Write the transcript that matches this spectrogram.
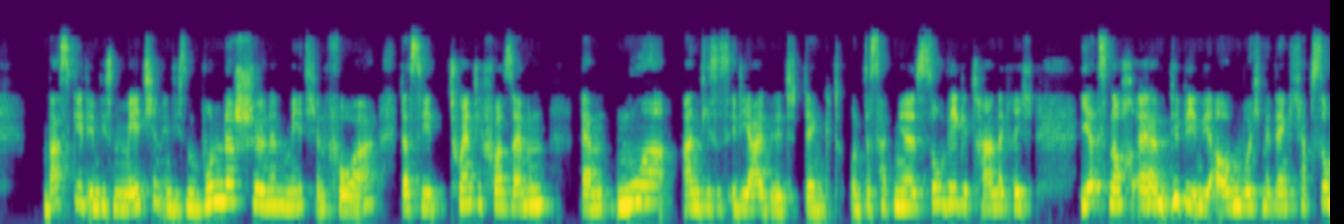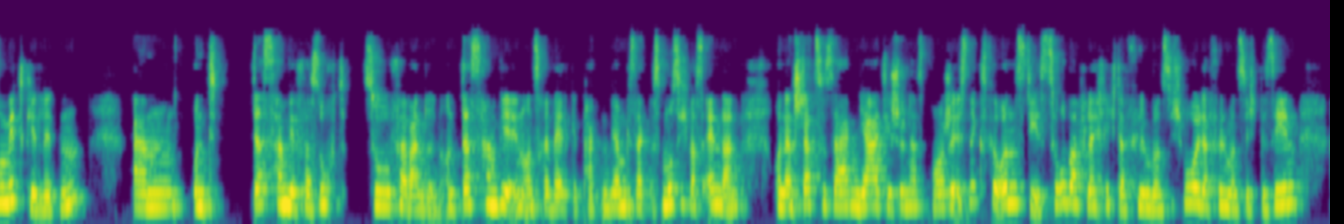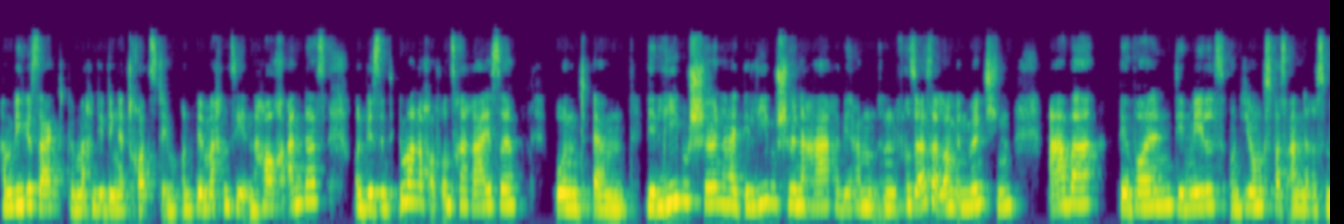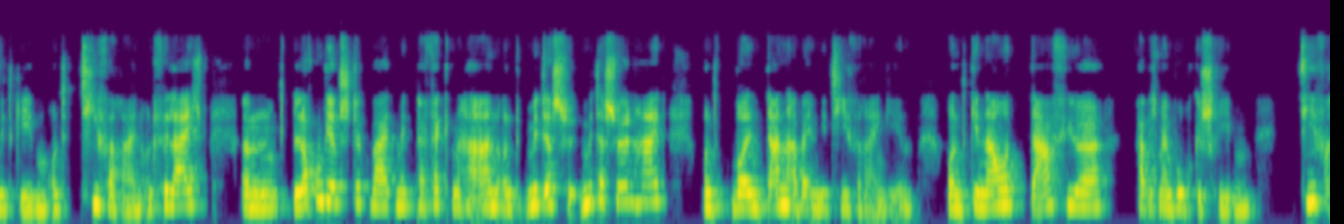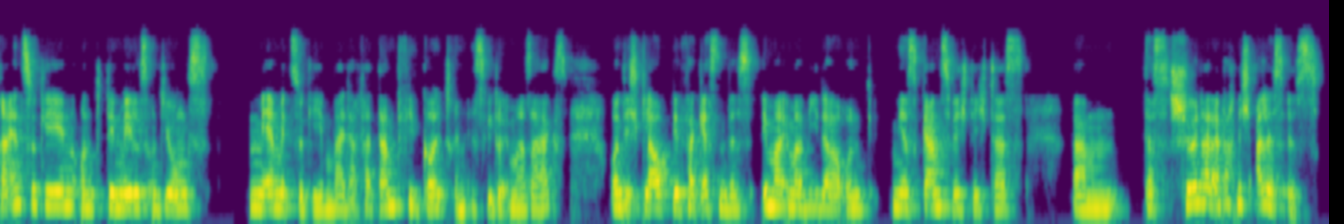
was geht in diesem Mädchen, in diesem wunderschönen Mädchen vor, dass sie 24-7 ähm, nur an dieses Idealbild denkt. Und das hat mir so wehgetan, da kriege ich jetzt noch ähm, Pipi in die Augen, wo ich mir denke, ich habe so mitgelitten. Ähm, und das haben wir versucht zu verwandeln. Und das haben wir in unsere Welt gepackt. Und wir haben gesagt, es muss sich was ändern. Und anstatt zu sagen, ja, die Schönheitsbranche ist nichts für uns, die ist zu oberflächlich, da fühlen wir uns nicht wohl, da fühlen wir uns nicht gesehen, haben wir gesagt, wir machen die Dinge trotzdem. Und wir machen sie einen Hauch anders. Und wir sind immer noch auf unserer Reise. Und ähm, wir lieben Schönheit, wir lieben schöne Haare. Wir haben einen Friseursalon in München. Aber wir wollen den Mädels und Jungs was anderes mitgeben und tiefer rein. Und vielleicht ähm, locken wir ein Stück weit mit perfekten Haaren und mit der, mit der Schönheit und wollen dann aber in die Tiefe reingehen. Und genau dafür habe ich mein Buch geschrieben. Tief reinzugehen und den Mädels und Jungs mehr mitzugeben, weil da verdammt viel Gold drin ist, wie du immer sagst. Und ich glaube, wir vergessen das immer, immer wieder. Und mir ist ganz wichtig, dass, ähm, dass Schönheit einfach nicht alles ist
